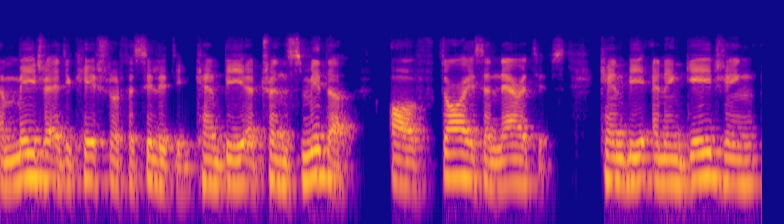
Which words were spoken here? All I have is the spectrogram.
a major educational facility, can be a transmitter of stories and narratives can be an engaging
